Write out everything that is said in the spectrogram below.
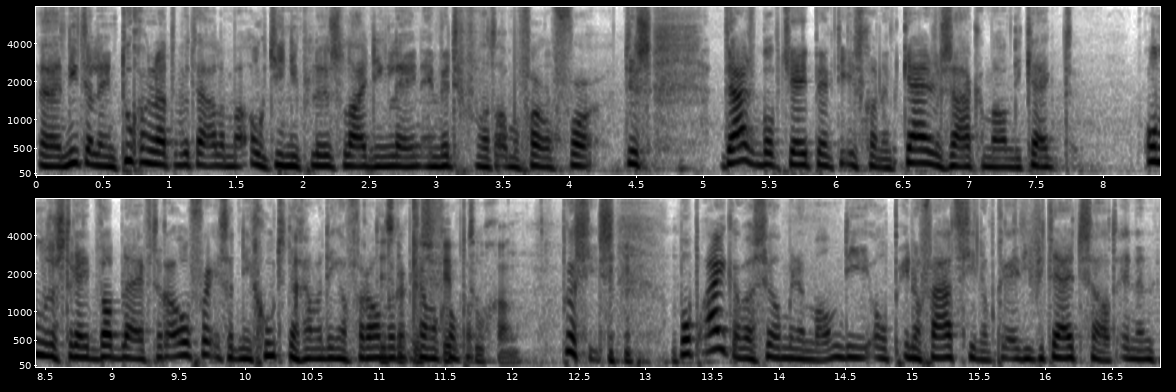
Eh, niet alleen toegang laten betalen, maar ook Genie Plus, Lightning Lane en weet ik wat allemaal voor. voor. Dus daar is Bob Chapek, die is gewoon een keiharde zakenman. Die kijkt onder de streep, wat blijft er over? Is dat niet goed? Dan gaan we dingen veranderen. Plus Gaan we toegang. Precies. Bob Iger was veel meer een man die op innovatie en op creativiteit zat. En een,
